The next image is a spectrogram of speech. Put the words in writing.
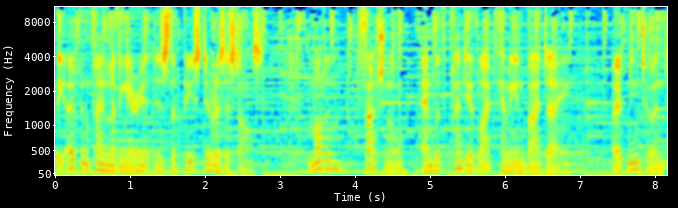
the open plan living area is the piece de resistance modern, functional, and with plenty of light coming in by day, opening to an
